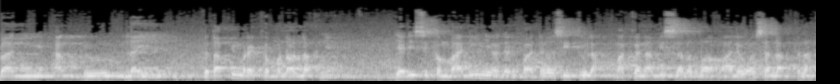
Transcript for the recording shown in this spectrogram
Bani Abdul Lail. Tetapi mereka menolaknya. Jadi sekembalinya daripada situlah. Maka Nabi sallallahu alaihi wasallam telah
